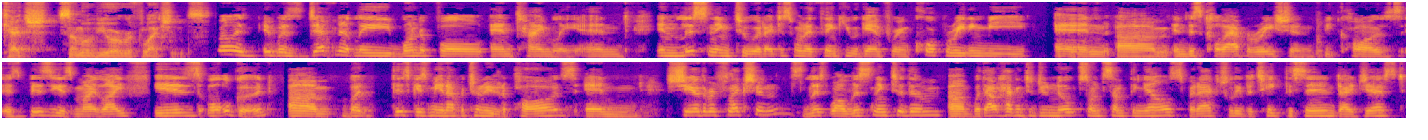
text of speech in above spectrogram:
catch some of your reflections. Well, it, it, was definitely wonderful and timely, and in listening to it, I just want to thank you again for incorporating me and um, in this collaboration because as busy as my life is all good um, but this gives me an opportunity to pause and share the reflections list, while listening to them um, without having to do notes on something else but actually to take this in digest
